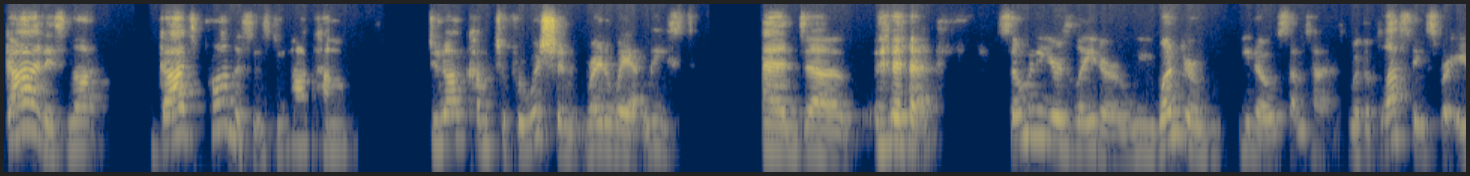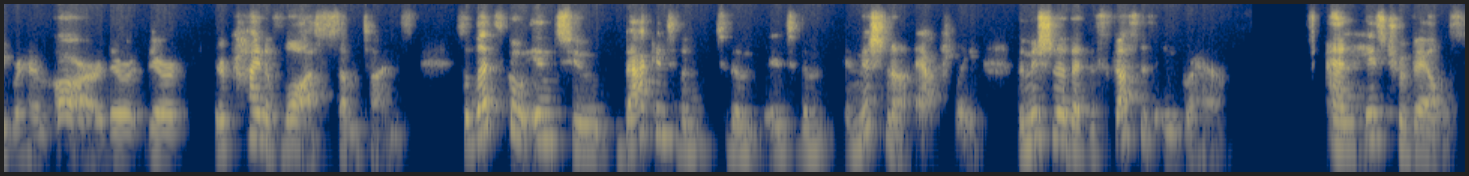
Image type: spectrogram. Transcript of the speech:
God is not God's promises do not come do not come to fruition right away, at least. And uh, so many years later, we wonder, you know, sometimes where the blessings for Abraham are. They're they're they're kind of lost sometimes. So let's go into back into the to the into the Mishnah actually, the Mishnah that discusses Abraham and his travails.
